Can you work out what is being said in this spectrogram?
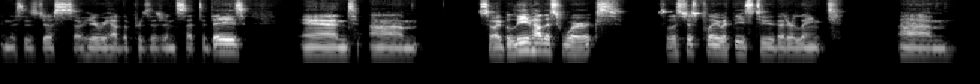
And this is just so here we have the precision set to days. And um, so I believe how this works so let's just play with these two that are linked. Um,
